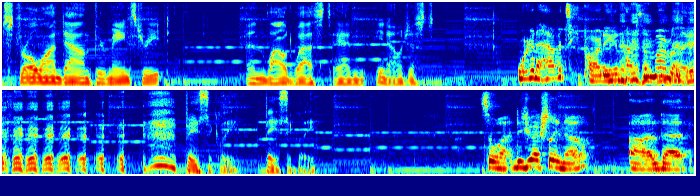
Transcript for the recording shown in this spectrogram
stroll on down through Main Street and Wild West, and you know just We're gonna have a tea party and have some marmalade. basically, basically. so, uh, did you actually know uh, that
